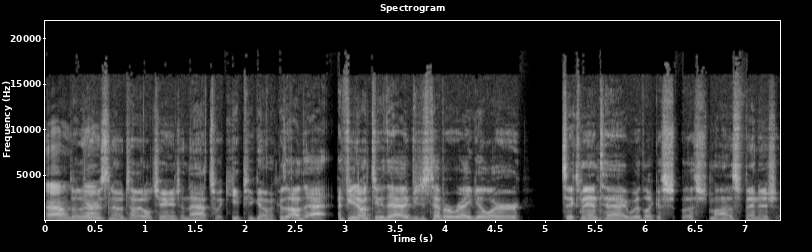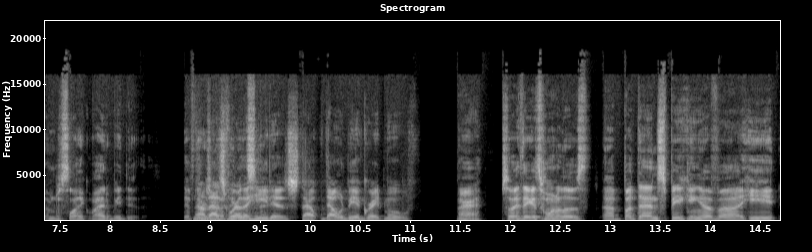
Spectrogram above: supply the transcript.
Oh, So yeah. there is no title change, and that's what keeps you going. Because if you don't do that, if you just have a regular six man tag with like a, sh- a schmaz finish, I'm just like, why did we do this? If now that's where the heat is that that would be a great move All right. So I think it's one of those. Uh, but then speaking of uh, heat,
